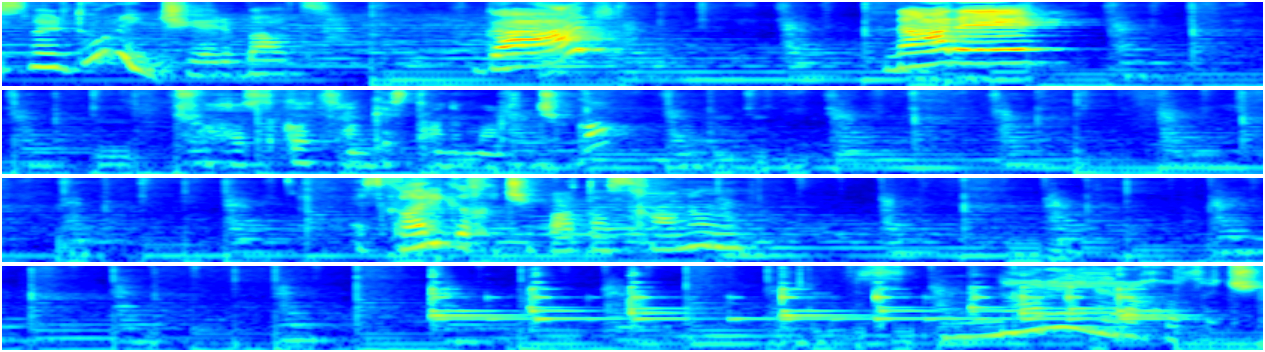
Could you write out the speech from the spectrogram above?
Էս մեր դուռը ինչի էր բաց։ Գար։ Նարե։ Չհասկացանք, էս տանը մարդ չկա։ Էս գարիկը խիչի պատասխանում։ Նարի հեռախոսը չի։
